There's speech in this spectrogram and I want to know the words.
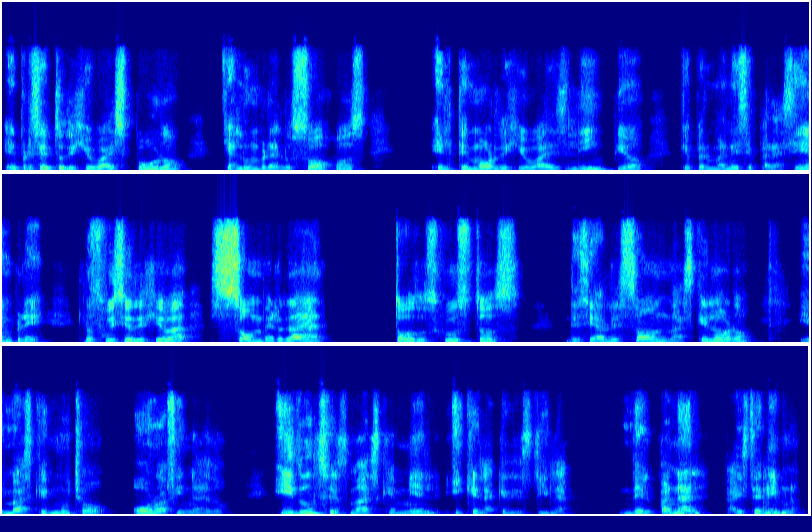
el precepto de Jehová es puro, que alumbra los ojos, el temor de Jehová es limpio, que permanece para siempre. Los juicios de Jehová son verdad, todos justos, deseables son más que el oro y más que mucho oro afinado, y dulces más que miel y que la que destila del panal. Ahí está el himno.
